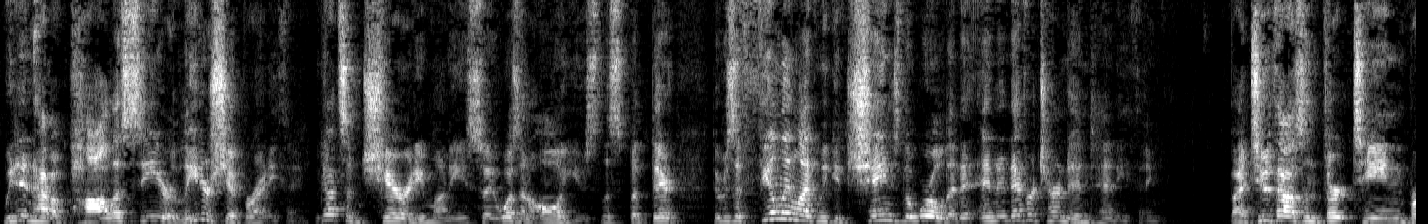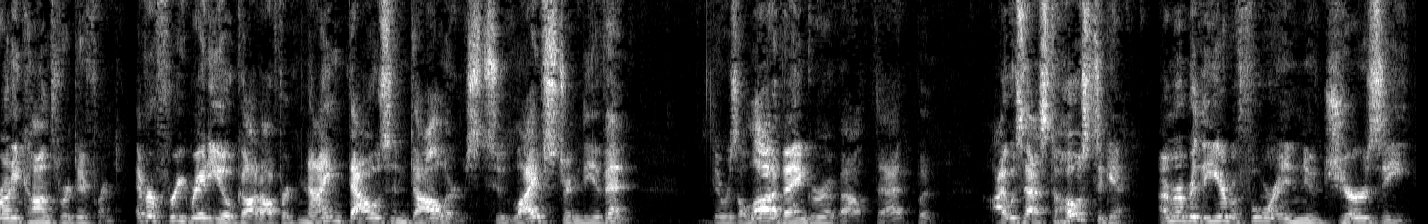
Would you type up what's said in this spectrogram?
We didn't have a policy or leadership or anything. We got some charity money, so it wasn't all useless, but there, there was a feeling like we could change the world, and it, and it never turned into anything. By 2013, BronyCons were different. Everfree Radio got offered $9,000 to livestream the event. There was a lot of anger about that, but I was asked to host again. I remember the year before in New Jersey,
